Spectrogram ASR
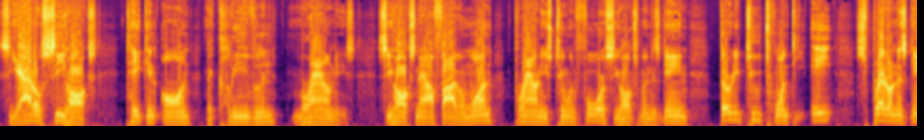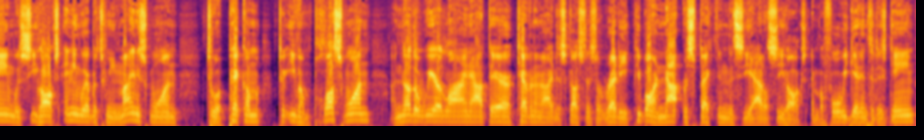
Seattle Seahawks taking on the Cleveland Brownies. Seahawks now five and one. Brownies 2 and 4. Seahawks win this game 32 28. Spread on this game was Seahawks anywhere between minus 1 to a pick 'em to even plus 1. Another weird line out there. Kevin and I discussed this already. People are not respecting the Seattle Seahawks. And before we get into this game,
